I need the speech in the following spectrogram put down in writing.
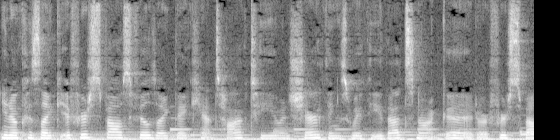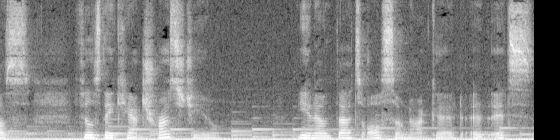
you know, because like if your spouse feels like they can't talk to you and share things with you, that's not good. Or if your spouse feels they can't trust you, you know that's also not good it, it's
